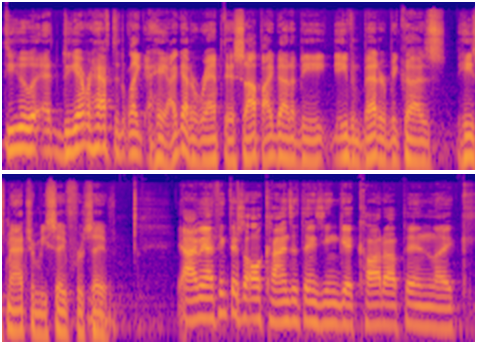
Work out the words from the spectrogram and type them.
do you do you ever have to like, hey, I got to ramp this up. I got to be even better because he's matching me save for save. Yeah, I mean, I think there's all kinds of things you can get caught up in, like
